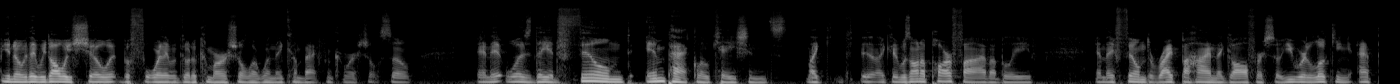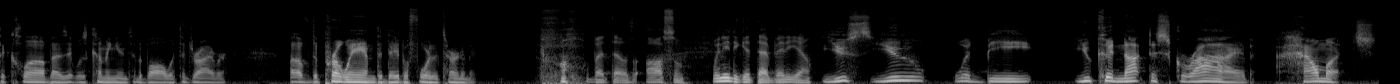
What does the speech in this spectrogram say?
you know they would always show it before they would go to commercial or when they come back from commercial. So and it was they had filmed impact locations like like it was on a par 5 I believe and they filmed right behind the golfer. So you were looking at the club as it was coming into the ball with the driver of the pro am the day before the tournament Oh, but that was awesome. We need to get that video. you you would be you could not describe how much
